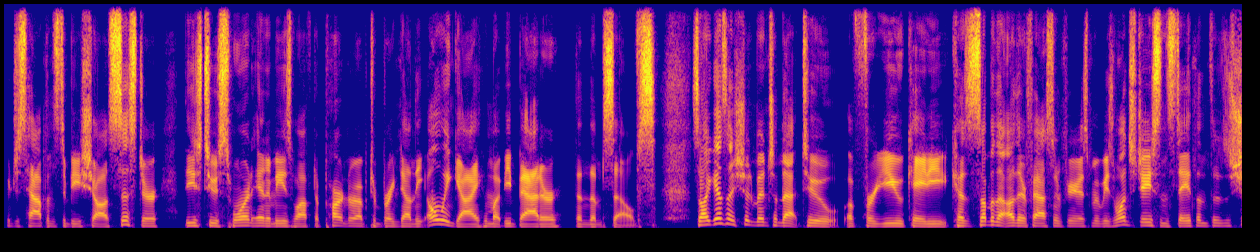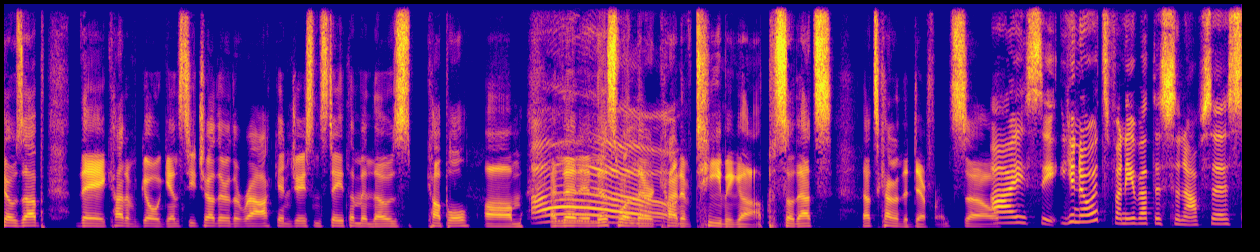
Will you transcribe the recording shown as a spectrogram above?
who just happens to be Shaw's sister, these two sworn enemies will have to partner up to bring down the only guy who might be badder than themselves. So I guess I should mention that too uh, for you, Katie, because some of the other Fast and Furious movies, once Jason Statham shows up, they kind of go against each other, The Rock and Jason Statham and those couple. Um, oh. and then in this one, they're kind of teaming up. So that's that's kind of the difference. So I see. You know what's funny about this synopsis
